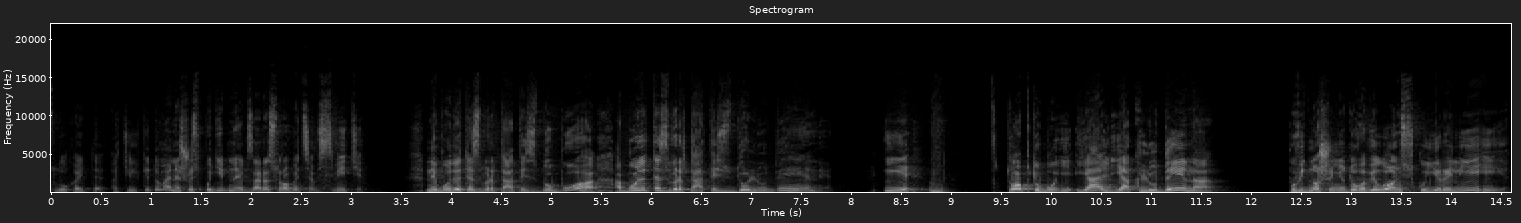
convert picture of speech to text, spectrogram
слухайте, а тільки до мене. Щось подібне, як зараз робиться в світі. Не будете звертатись до Бога, а будете звертатись до людини. І тобто, я як людина по відношенню до Вавилонської релігії,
